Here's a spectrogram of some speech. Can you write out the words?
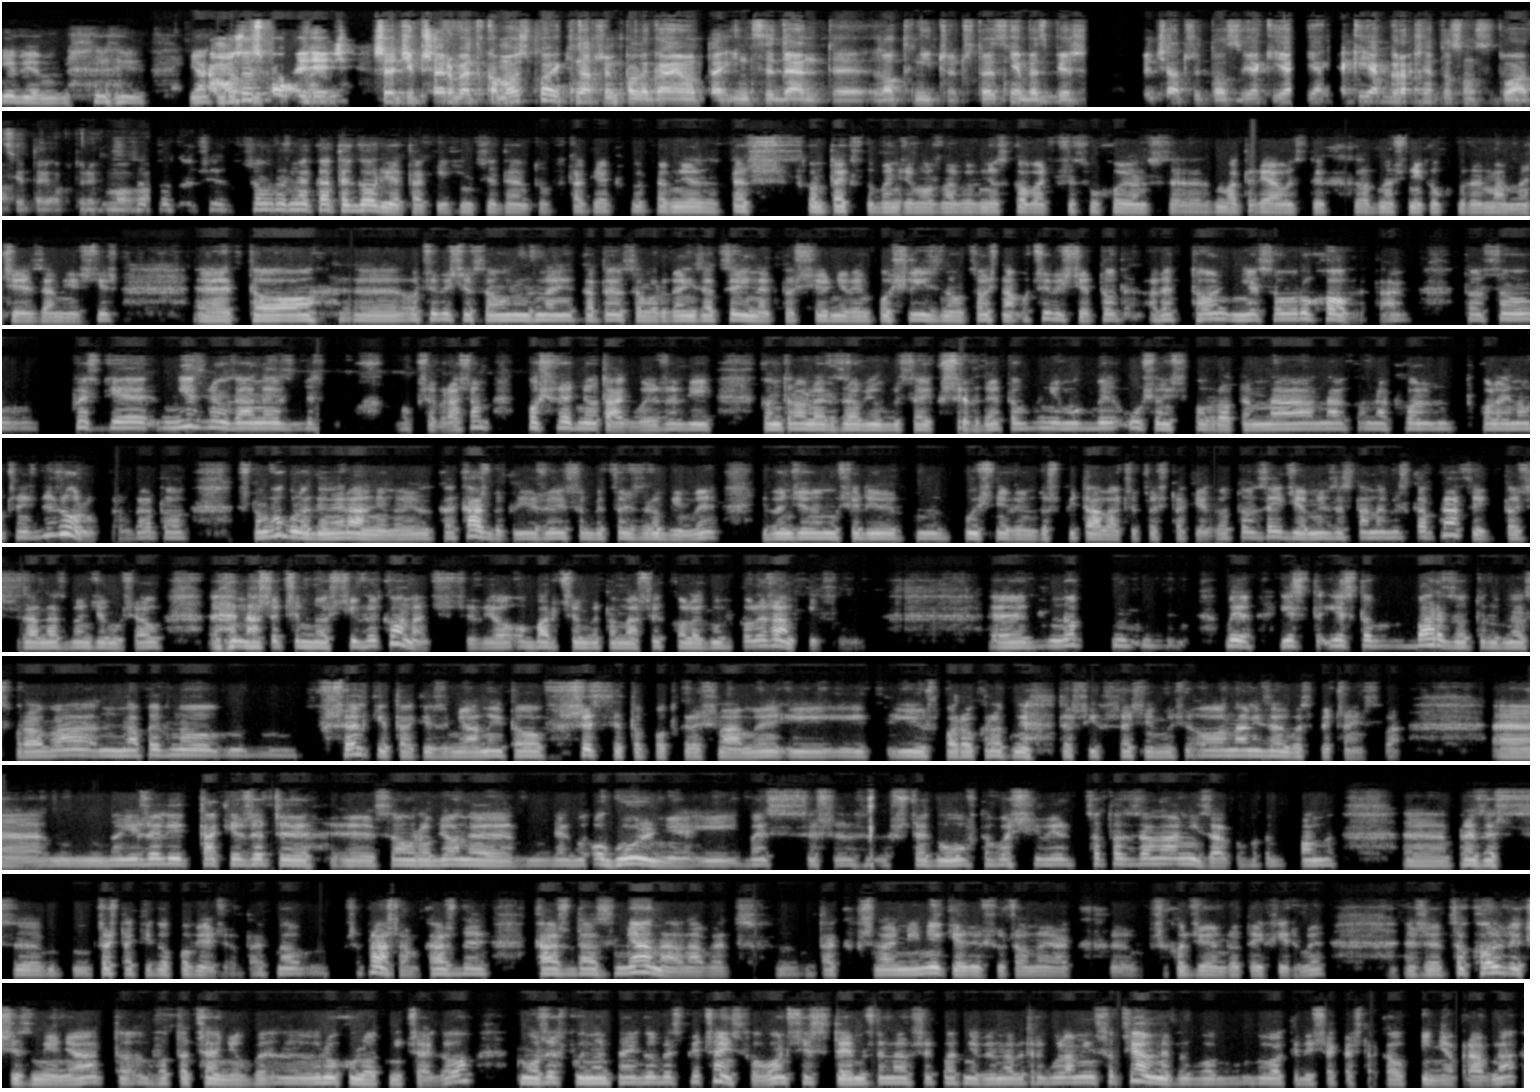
Nie wiem, jak. A możesz to... powiedzieć, że ci przerwę, tylko możesz powiedzieć, na czym polegają te incydenty lotnicze? Czy to jest niebezpieczne życia, czy to jak, jak, jak, jak groźne to są sytuacje, te, o których mowa? To znaczy, są różne kategorie takich incydentów, tak jak pewnie też z kontekstu będzie można wywnioskować, przysłuchując e, materiały z tych odnośników, które mam nadzieję zamieścisz, e, to e, oczywiście są różne kategorie, są organizacyjne, ktoś się, nie wiem, pośliznął, coś tam, oczywiście, to, ale to nie są ruchowe, tak? To są kwestie niezwiązane z bo przepraszam, pośrednio tak, bo jeżeli kontroler zrobiłby sobie krzywdę, to nie mógłby usiąść z powrotem na, na, na kolejną część dyżuru, prawda? To zresztą w ogóle generalnie, no każdy, jeżeli sobie coś zrobimy i będziemy musieli pójść, nie wiem, do szpitala czy coś takiego, to zejdziemy ze stanowiska pracy i ktoś za nas będzie musiał nasze czynności wykonać, czyli obarczymy to naszych kolegów i koleżanki w sumie. E, no, jest, jest to bardzo trudna sprawa. Na pewno wszelkie takie zmiany, to wszyscy to podkreślamy i, i już parokrotnie też ich wcześniej mówiliśmy o analizach bezpieczeństwa. E, no jeżeli takie rzeczy e, są robione jakby ogólnie i bez szczegółów, to właściwie co to za analiza? Bo pan prezes coś takiego powiedział. Tak? No, przepraszam, każdy, każda zmiana, nawet tak przynajmniej nie kiedyś uczone, jak przychodziłem do tej firmy, że cokolwiek się zmienia to w otoczeniu ruchu lotniczego może wpłynąć na jego bezpieczeństwo. Łącznie z tym, że na przykład, nie wiem, nawet regulamin socjalny, bo była kiedyś jakaś taka opinia prawna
